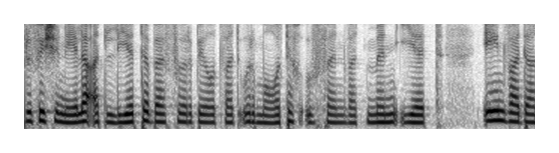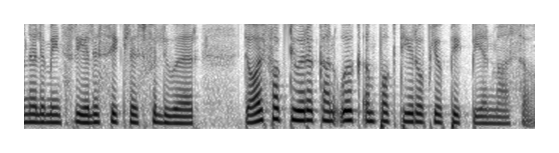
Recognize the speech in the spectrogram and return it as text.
professionele atlete byvoorbeeld wat oormatig oefen, wat min eet en wat dan hulle menstruele siklus verloor. Daai faktore kan ook impakteer op jou piekbeenmassa.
